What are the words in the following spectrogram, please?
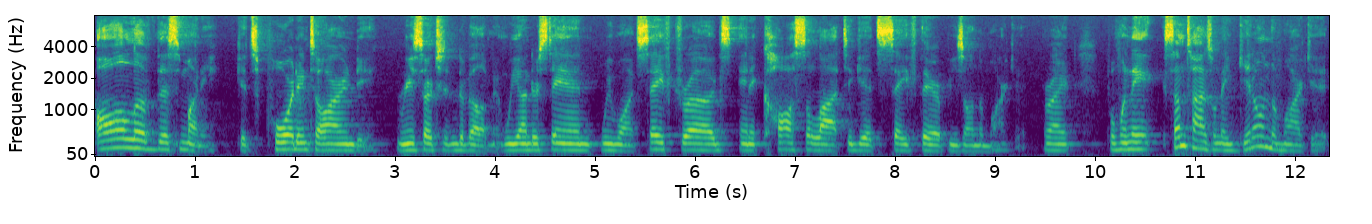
all of this money gets poured into R&D, research and development. We understand we want safe drugs, and it costs a lot to get safe therapies on the market, right? But when they sometimes when they get on the market,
